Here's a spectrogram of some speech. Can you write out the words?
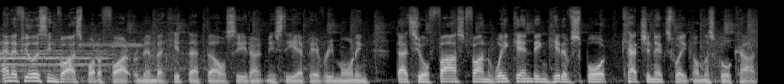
And if you're listening via Spotify, remember hit that bell so you don't miss the app every morning. That's your fast, fun, weekending hit of sport. Catch you next week on the scorecard.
